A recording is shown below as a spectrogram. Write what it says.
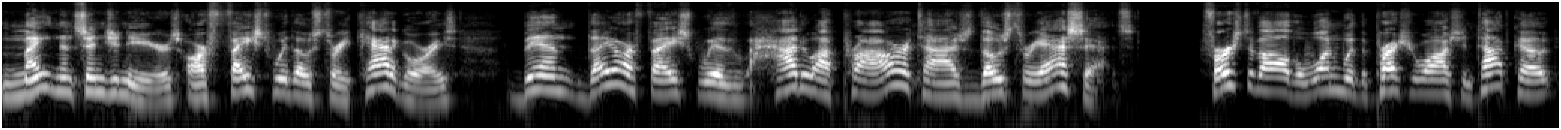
maintenance engineers are faced with those three categories, then they are faced with how do I prioritize those three assets? First of all, the one with the pressure wash and top coat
